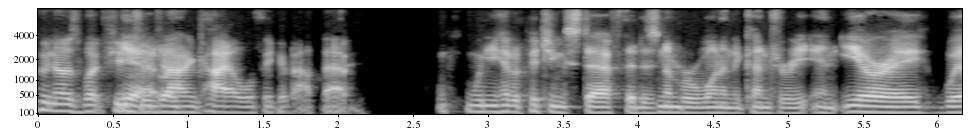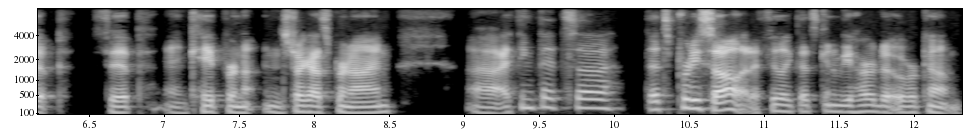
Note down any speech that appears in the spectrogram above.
Who knows what future yeah, John like, and Kyle will think about that. When you have a pitching staff that is number one in the country in ERA, WHIP, FIP, and K per and strikeouts per nine, uh, I think that's uh that's pretty solid. I feel like that's going to be hard to overcome.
